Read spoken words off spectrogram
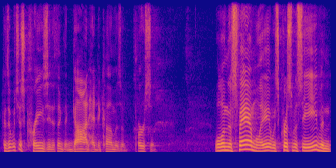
because it was just crazy to think that God had to come as a person. Well, in this family, it was Christmas Eve, and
